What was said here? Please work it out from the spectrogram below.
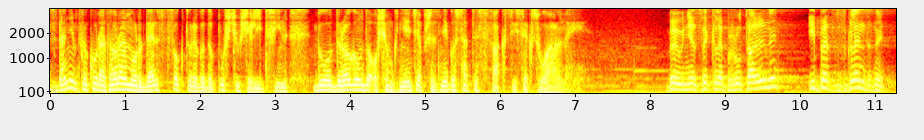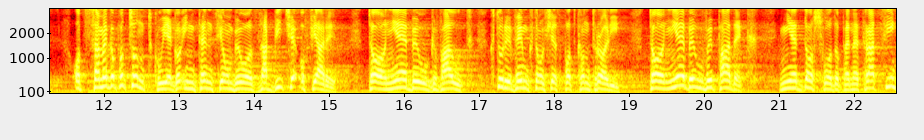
Zdaniem prokuratora morderstwo, którego dopuścił się Litwin, było drogą do osiągnięcia przez niego satysfakcji seksualnej. Był niezwykle brutalny i bezwzględny. Od samego początku jego intencją było zabicie ofiary. To nie był gwałt, który wymknął się spod kontroli. To nie był wypadek. Nie doszło do penetracji,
